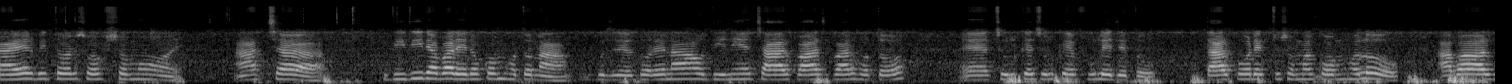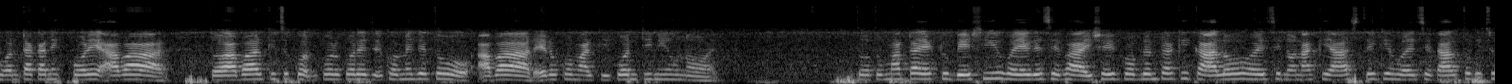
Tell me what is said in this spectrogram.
গায়ের ভিতর সব সময়। আচ্ছা দিদির আবার এরকম হতো না। বুঝে ধরে নাও দিনে চার পাঁচবার হতো চুলকে চুলকে ফুলে যেত। তারপর একটু সময় কম হলো, আবার ঘন্টাখানেক পরে আবার, তো আবার পর করে কমে যেত, আবার এরকম আর কি কন্টিনিউ নয়। তো তোমারটা একটু বেশি হয়ে গেছে ভাই। সেই প্রবলেমটা কি কালও হয়েছিল নাকি আজ থেকে হয়েছে? কাল তো কিছু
